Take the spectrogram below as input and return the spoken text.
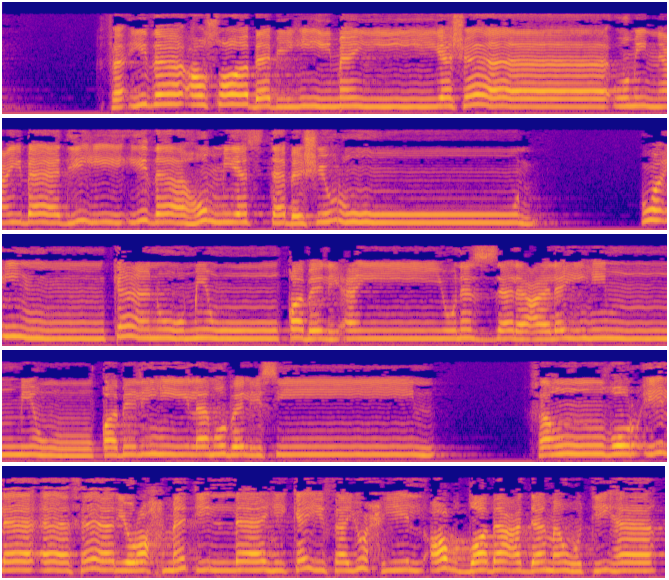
فاذا اصاب به من يشاء من عباده اذا هم يستبشرون وان كانوا من قبل ان ينزل عليهم من قبله لمبلسين فانظر إلى آثار رحمة الله كيف يحيي الأرض بعد موتها.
